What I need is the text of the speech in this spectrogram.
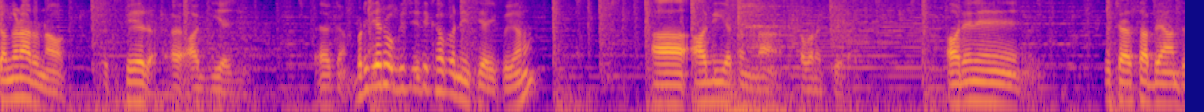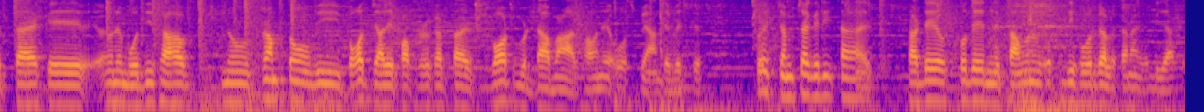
ਕੰਗਣਾ ਰਣੌਤ, ਇੱਕ ਫੇਰ ਆ ਗਈ ਹੈ ਜੀ। ਬੜੀ ਦੇਰ ਹੋ ਗਈ ਸੀ ਇਹਦੀ ਖਬਰ ਨਹੀਂ ਸੀ ਆਈ ਕੋਈ, ਹਨਾ? ਆ ਆ ਗਈ ਹੈ ਕੰਗਣਾ, ਖਬਰ ਕੇ ਔਰ ਇਹਨੇ ਕੁਝ ਐਸਾ ਬਿਆਨ ਦਿੱਤਾ ਹੈ ਕਿ ਉਹਨੇ ਮੋਦੀ ਸਾਹਿਬ ਨੂੰ ਟਰੰਪ ਤੋਂ ਵੀ ਬਹੁਤ ਜ਼ਿਆਦਾ ਪਪੂਲਰ ਕਰਤਾ, ਬਹੁਤ ਵੱਡਾ ਬਣਾ ਦਿੱਤਾ ਉਹਨੇ ਉਸ ਬਿਆਨ ਦੇ ਵਿੱਚ। ਕੋਈ ਚਮਚਾਗਿਰੀ ਤਾਂ ਸਾਡੇ ਉੱਥੋਂ ਦੇ ਨੇਤਾਵਾਂ ਨੂੰ ਇੱਕ ਦੀ ਹੋਰ ਗੱਲ ਕਰਾਂਗੇ ਅੱਗੇ ਜਾ ਕੇ।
